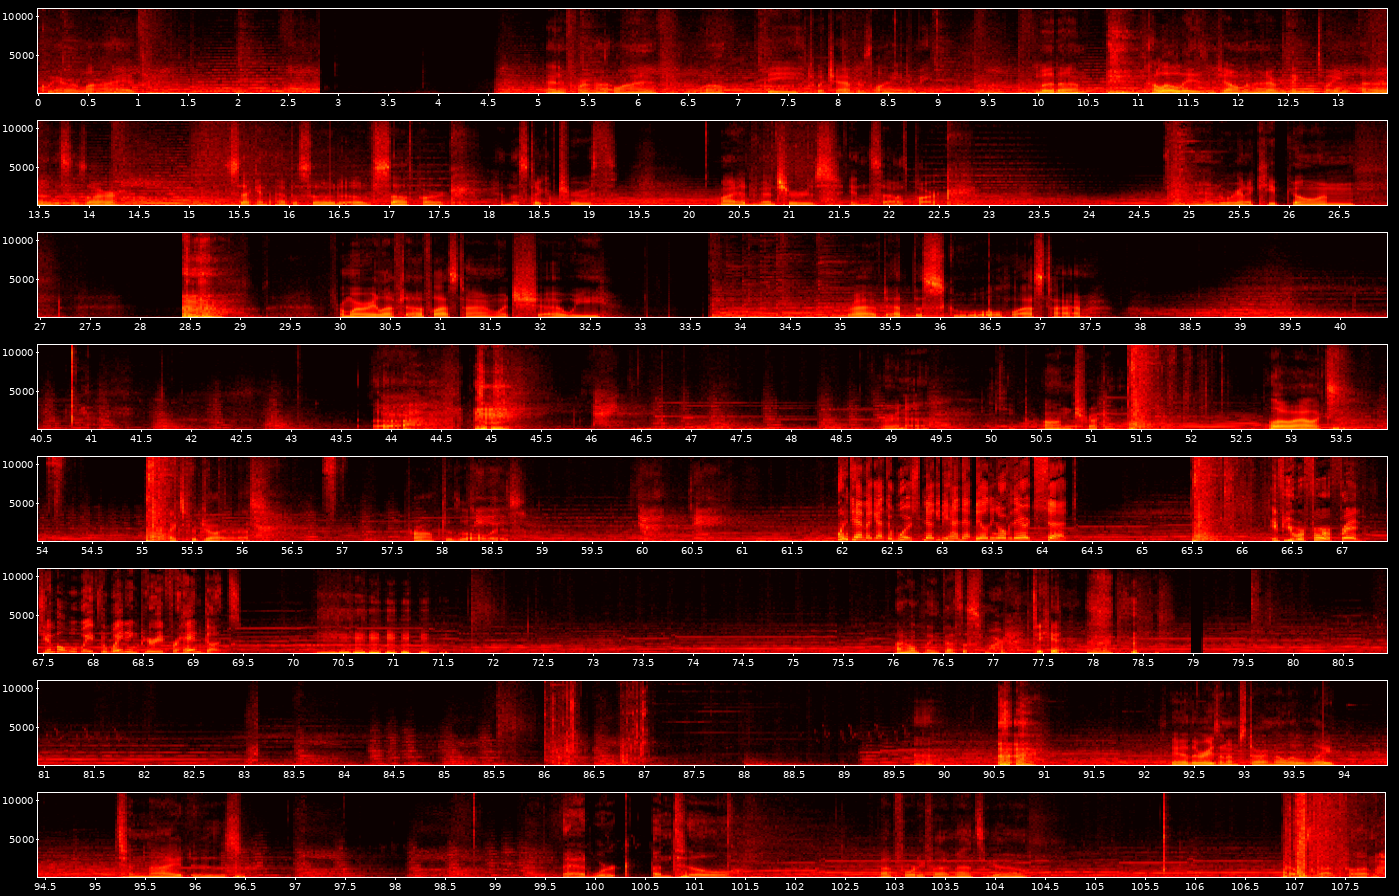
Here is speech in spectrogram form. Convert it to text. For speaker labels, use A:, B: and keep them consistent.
A: think we are live. And if we're not live, well, the Twitch app is lying to me. But, um, hello ladies and gentlemen and everything in between. Uh, this is our second episode of South Park and the Stick of Truth. My adventures in South Park. And we're gonna keep going from where we left off last time, which uh, we arrived at the school last time. Uh, we're gonna keep on trucking. Hello, Alex. Thanks for joining us. Prompt as always.
B: One time I got the worst nugget behind that building over there, it sucked.
C: If you refer a friend, Jimbo will waive the waiting period for handguns.
A: I don't think that's a smart idea. yeah, the reason I'm starting a little late tonight is I had work until about 45 minutes ago. That was not fun.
